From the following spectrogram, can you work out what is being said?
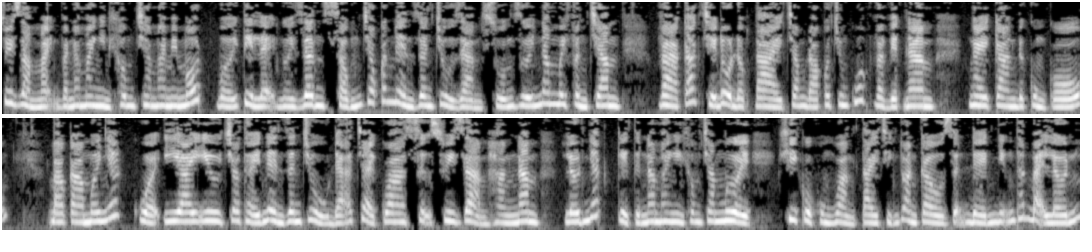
suy giảm mạnh vào năm 2021 với tỷ lệ người dân sống trong các nền dân chủ giảm xuống dưới 50% và các chế độ độc tài, trong đó có Trung Quốc và Việt Nam, ngày càng được củng cố. Báo cáo mới nhất của EIU cho thấy nền dân chủ đã trải qua sự suy giảm hàng năm lớn nhất kể từ năm 2010 khi cuộc khủng hoảng tài chính toàn cầu dẫn đến những thất bại lớn.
